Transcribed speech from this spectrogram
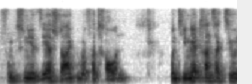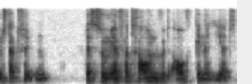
funktioniert sehr stark über Vertrauen. Und je mehr Transaktionen stattfinden, desto mehr Vertrauen wird auch generiert.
